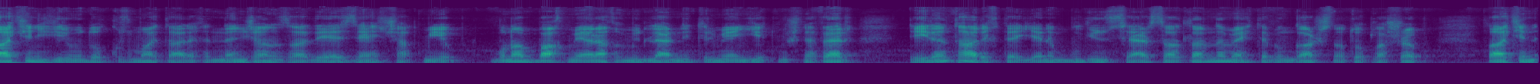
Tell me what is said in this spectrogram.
Lakin 29 may tarixindən Canzadəyə zəng çatmayıb. Buna baxmayaraq ümidlərini itirməyən 70 nəfər deyilən tarixdə, yəni bu gün səhər saatlarında məktəbin qarşısında toplaşıb. Lakin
